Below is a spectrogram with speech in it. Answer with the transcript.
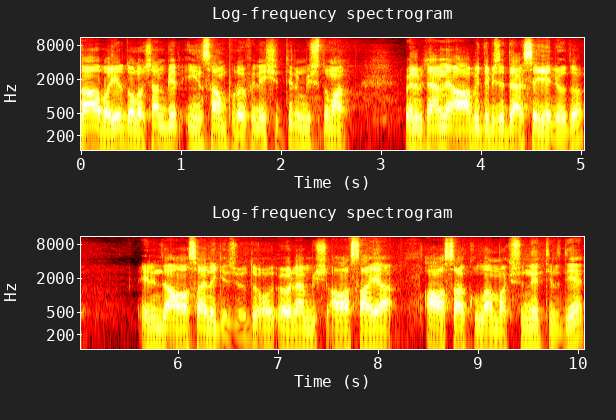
dağ bayır dolaşan bir insan profili eşittir Müslüman. Böyle bir tane abi de bize derse geliyordu. Elinde asayla geziyordu. O öğrenmiş asaya asa kullanmak sünnettir diye.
